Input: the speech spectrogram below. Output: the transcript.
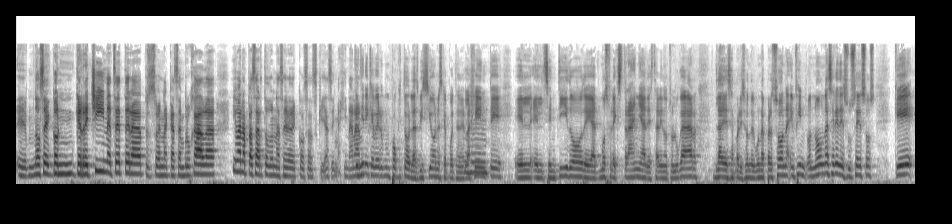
eh, no sé, con que rechina, etcétera, pues suena casa embrujada y van a pasar toda una serie de cosas que ya se Que imaginarán. tiene que ver un poquito las visiones que puede tener la gente, el, el sentido de atmósfera extraña de estar en otro lugar, la desaparición de alguna persona, en fin, no una serie de sucesos que,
